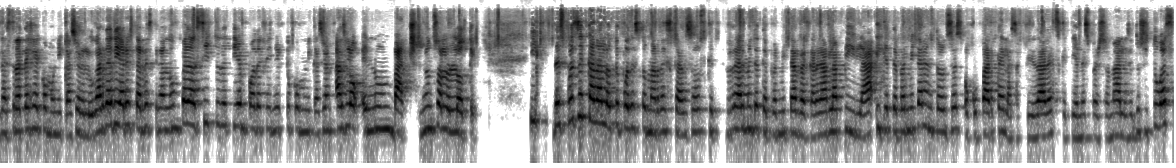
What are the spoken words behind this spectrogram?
la estrategia de comunicación, en lugar de diario estar destinando un pedacito de tiempo a definir tu comunicación, hazlo en un batch, en un solo lote. Y después de cada lote puedes tomar descansos que realmente te permitan recargar la pila y que te permitan entonces ocuparte de las actividades que tienes personales. Entonces, si tú vas,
